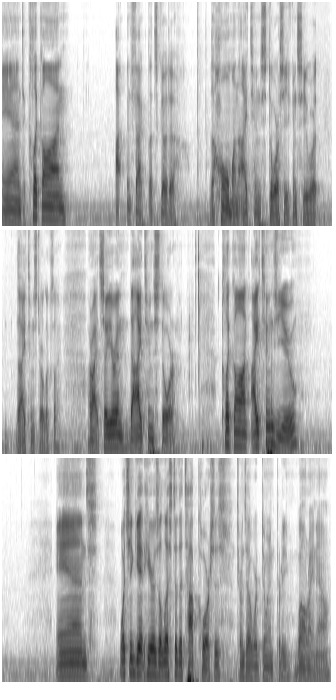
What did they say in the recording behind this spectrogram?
and click on, uh, in fact, let's go to the home on the iTunes Store so you can see what the iTunes Store looks like. All right, so you're in the iTunes Store. Click on iTunes U, and what you get here is a list of the top courses. Turns out we're doing pretty well right now.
